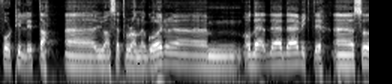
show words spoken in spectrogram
får tillit, da. eh, Uansett hvordan det går. eh, Og det, det, det er viktig. Eh, Så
